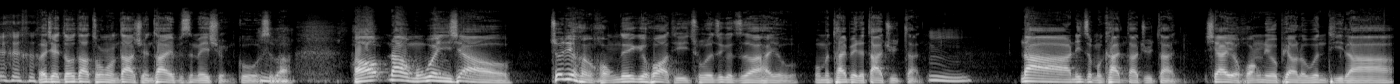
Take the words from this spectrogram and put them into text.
而且都到总统大选，他也不是没选过，是吧？好，那我们问一下哦。最近很红的一个话题，除了这个之外，还有我们台北的大巨蛋。嗯，那你怎么看大巨蛋？现在有黄牛票的问题啦，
